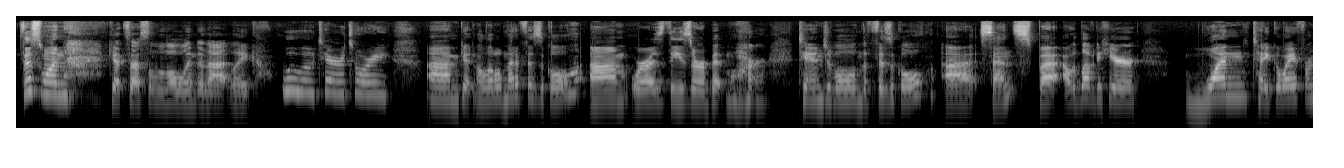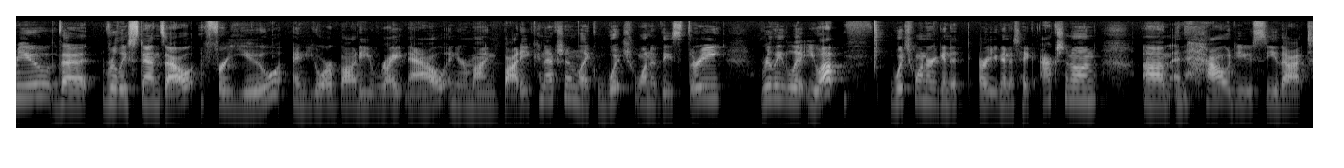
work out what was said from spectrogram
this one gets us a little into that like woo woo territory, um, getting a little metaphysical, um, whereas these are a bit more tangible in the physical uh, sense. But I would love to hear one takeaway from you that really stands out for you and your body right now and your mind body connection. Like which one of these three really lit you up? Which one are you gonna are you gonna take action on? Um, and how do you see that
